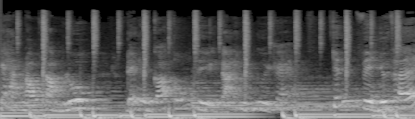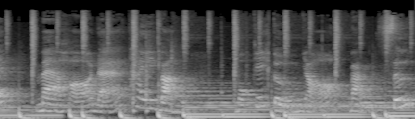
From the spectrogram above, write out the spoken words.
cái hạt đậu tầm luôn để đừng có tốn tiền đãi những người khác. Chính vì như thế mà họ đã thay bằng một cái tượng nhỏ bằng sứ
